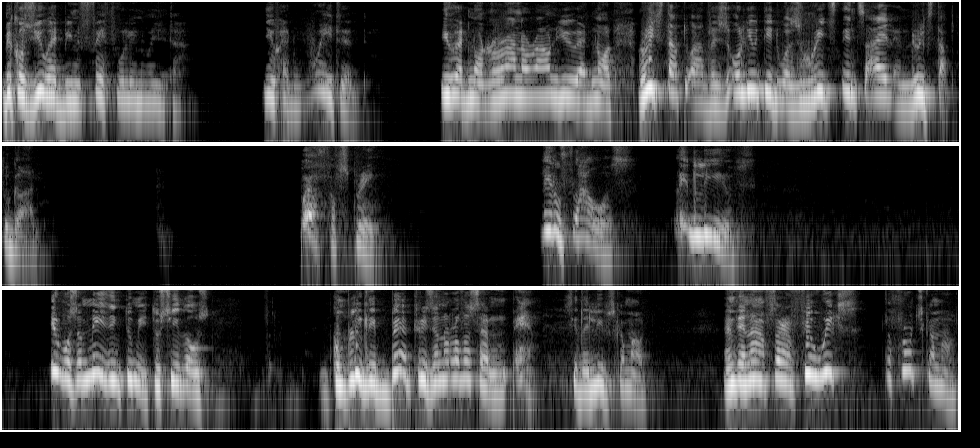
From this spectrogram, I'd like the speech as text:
because you had been faithful in winter. You had waited. You had not run around. You had not reached out to others. All you did was reached inside and reached up to God. Birth of spring. Little flowers, little leaves. It was amazing to me to see those completely bare trees, and all of a sudden, bam, see the leaves come out. And then after a few weeks, the fruits come out.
